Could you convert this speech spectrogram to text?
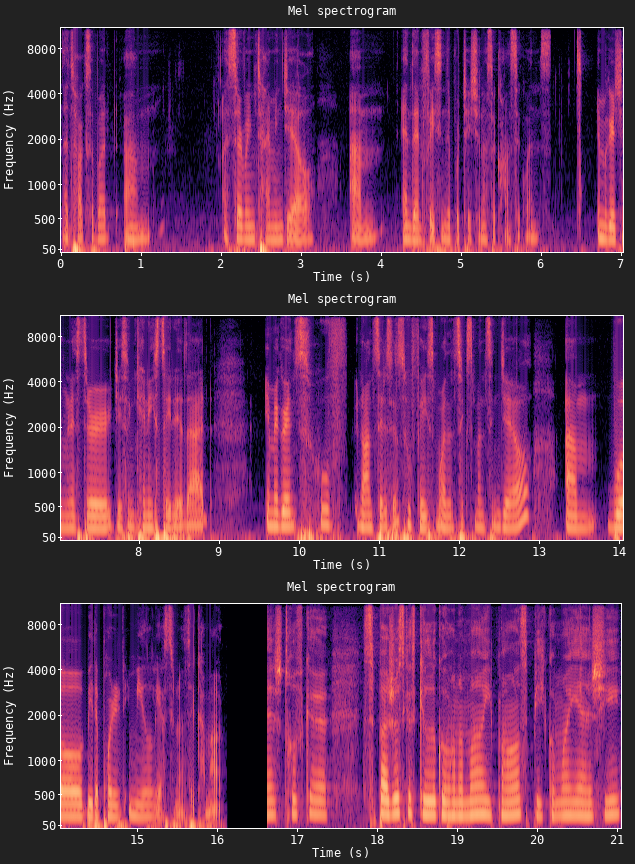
that talks about um, serving time in jail um, and then facing deportation as a consequence. Immigration Minister Jason Kenney stated that immigrants who non-citizens who face more than six months in jail um, will be deported immediately as soon as they come out. Je trouve que c'est pas juste ce que le gouvernement y pense puis comment il agit,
